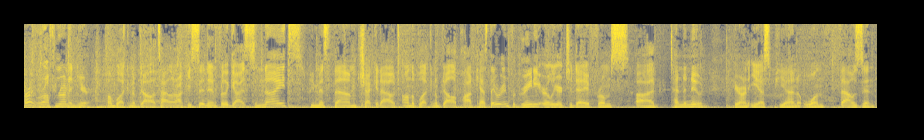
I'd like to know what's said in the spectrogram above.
All right, we're off and running here on Bleck and Abdallah. Tyler Rocky sitting in for the guys tonight. If you missed them, check it out on the Bleck and Abdallah podcast. They were in for Greeny earlier today from uh, 10 to noon here on ESPN 1000.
